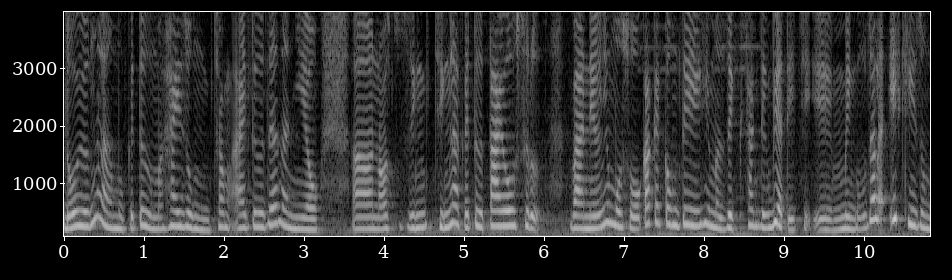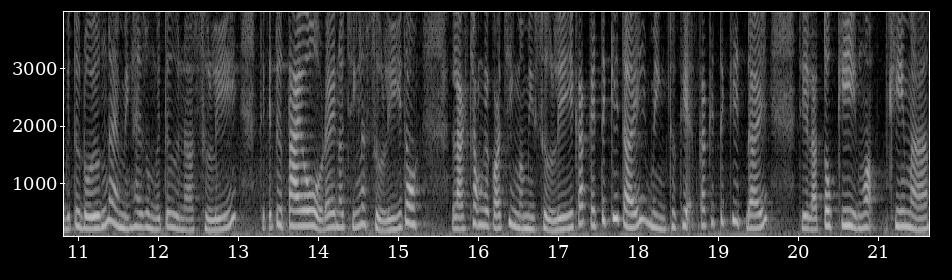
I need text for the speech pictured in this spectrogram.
Đối ứng là một cái từ mà hay dùng trong i4 rất là nhiều. À, nó dính chính là cái từ taio sự và nếu như một số các cái công ty khi mà dịch sang tiếng Việt thì chị mình cũng rất là ít khi dùng cái từ đối ứng này. Mình hay dùng cái từ là xử lý. Thì cái từ taio ở đây nó chính là xử lý thôi. Là trong cái quá trình mà mình xử lý các cái ticket đấy mình thực hiện các cái ticket đấy thì là toki đúng không khi mà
